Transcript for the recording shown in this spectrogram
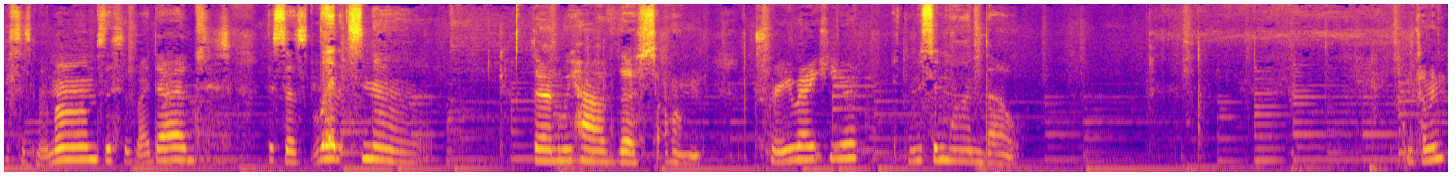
This is my mom's. This is my dad's. This is "Let it snow." Then we have this um tree right here. It's missing one though. I'm coming.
